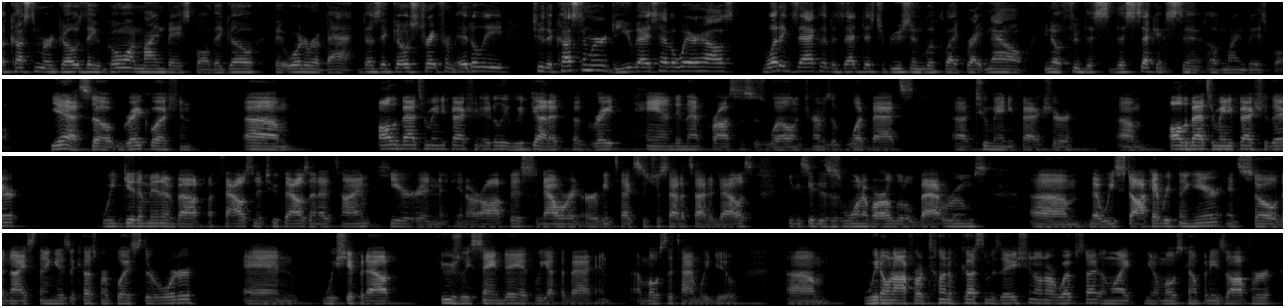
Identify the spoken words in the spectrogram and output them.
a customer goes, they go on Mine Baseball, they go, they order a bat. Does it go straight from Italy to the customer? Do you guys have a warehouse? What exactly does that distribution look like right now? You know, through this this second stint of Mine Baseball. Yeah, so great question. Um, all the bats are manufactured in Italy. We've got a, a, great hand in that process as well in terms of what bats uh, to manufacture. Um, all the bats are manufactured there. We get them in about a thousand to two thousand at a time here in in our office. Now we're in Irving, Texas, just outside of Dallas. You can see this is one of our little bat rooms um, that we stock everything here. And so the nice thing is, a customer places their order, and we ship it out usually same day if we got the bat in. Uh, most of the time we do. Um, we don't offer a ton of customization on our website, unlike you know most companies offer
